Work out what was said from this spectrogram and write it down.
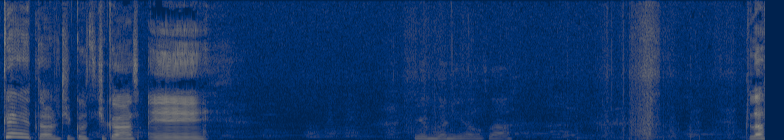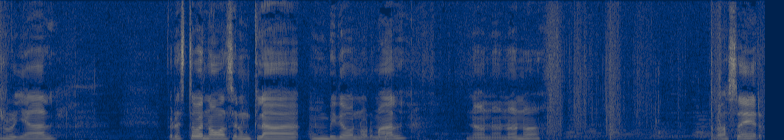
¿Qué tal chicos y chicas? Eh, bienvenidos a Clash Royale. Pero esto no va a ser un, cla un video normal. No, no, no, no. Va a ser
